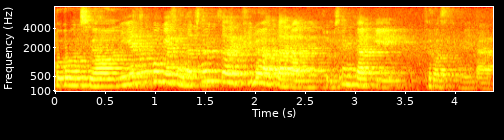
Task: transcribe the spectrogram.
그런 지원이 한국에서는 철저히 필요하다라는 좀 생각이 들었습니다.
